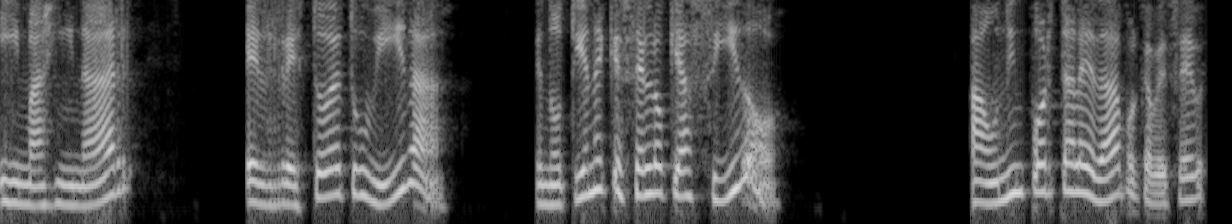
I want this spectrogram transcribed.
imaginar el resto de tu vida, que no tiene que ser lo que ha sido. Aún no importa la edad, porque a veces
